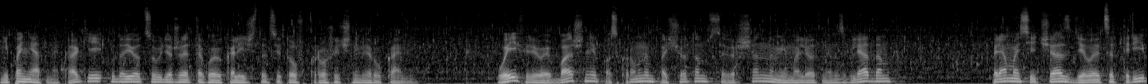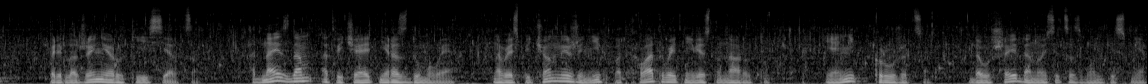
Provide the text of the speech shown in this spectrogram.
Непонятно, как ей удается удержать такое количество цветов крошечными руками. У Эйфелевой башни, по скромным подсчетам, совершенно мимолетным взглядом, прямо сейчас делается три предложения руки и сердца. Одна из дам отвечает не раздумывая. Новоиспеченный жених подхватывает невесту на руки, и они кружатся. До ушей доносится звонкий смех.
